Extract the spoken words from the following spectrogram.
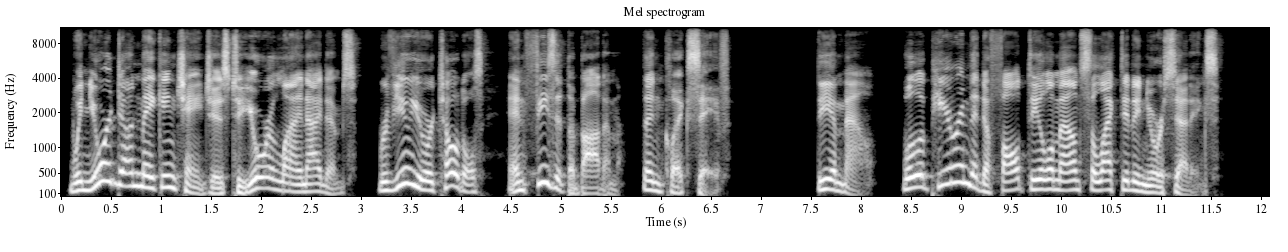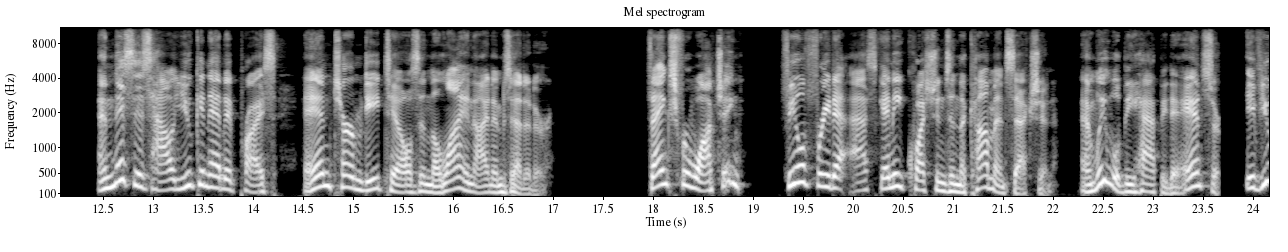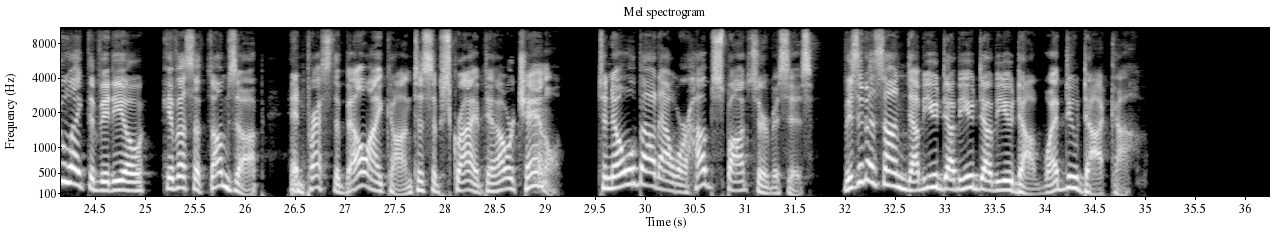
When you're done making changes to your line items, review your totals and fees at the bottom, then click Save. The amount will appear in the default deal amount selected in your settings. And this is how you can edit price and term details in the line items editor. Thanks for watching. Feel free to ask any questions in the comment section, and we will be happy to answer. If you like the video, give us a thumbs up and press the bell icon to subscribe to our channel. To know about our HubSpot services, visit us on www.webdew.com.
